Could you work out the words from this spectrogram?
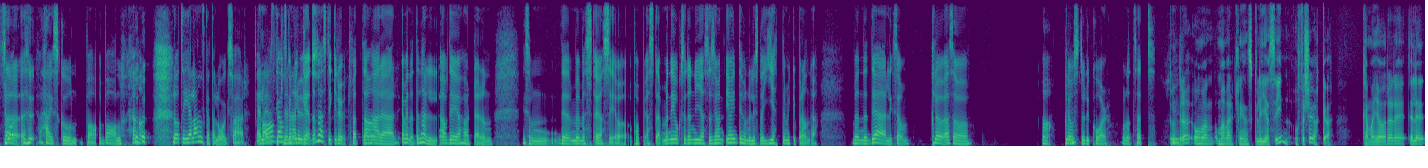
Så här, high school ba- bal. Låter hela hans katalog så här? Eller ja, ganska den mycket. ut? Den här sticker ut. För att den Ja. här är, jag vet inte, den här, av det jag har hört är den liksom, det med mest ösig och poppigaste. Men det är också den nyaste, så jag, har- jag har inte hunnit lyssna jättemycket på det andra. Men det är liksom, alltså, ja, close to the core på något sätt. Undrar om man, om man verkligen skulle ge sig in och försöka. Kan man göra det, eller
